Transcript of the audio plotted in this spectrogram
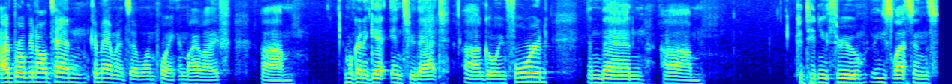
I've broken all 10 commandments at one point in my life. Um, we're going to get into that uh, going forward and then um, continue through these lessons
